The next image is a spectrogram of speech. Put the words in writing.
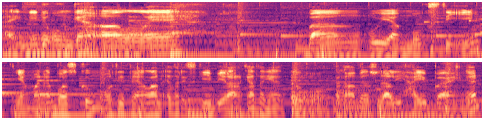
Nah, ini diunggah oleh Bang Uya Mukti yang mana bosku multi talent Rizky Bilar katanya tuh. Bilar sudah lihai banget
